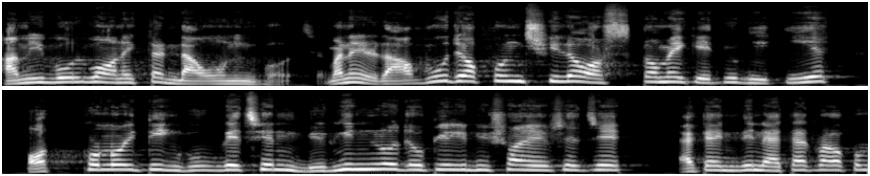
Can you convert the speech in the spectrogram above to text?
আমি বলব অনেকটা ডাউনই হচ্ছে মানে রাহু যখন ছিল অষ্টমে কেতু দ্বিতীয় অর্থনৈতিক ভুগেছেন, বিভিন্ন জটিল বিষয় এসেছে, এক একদিন এক এক রকম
